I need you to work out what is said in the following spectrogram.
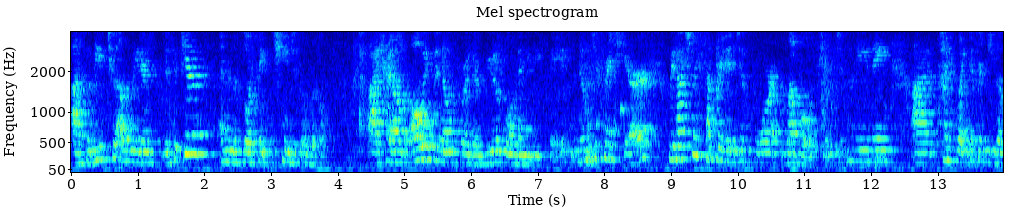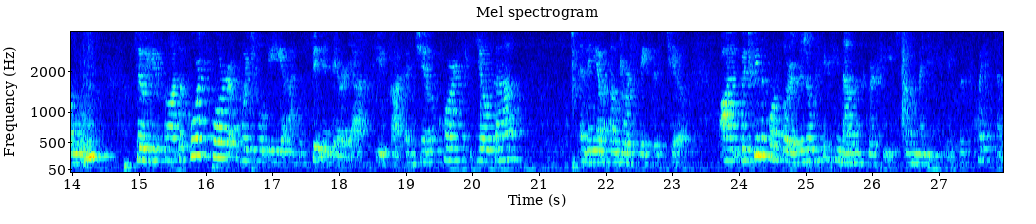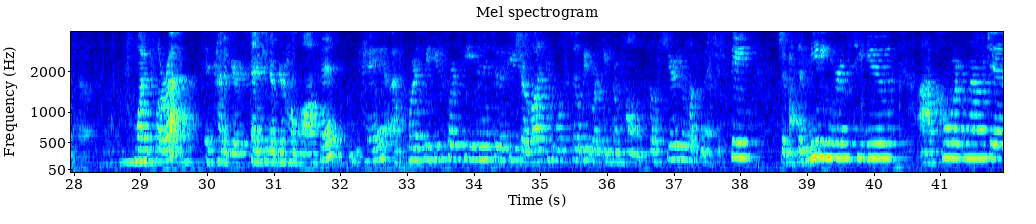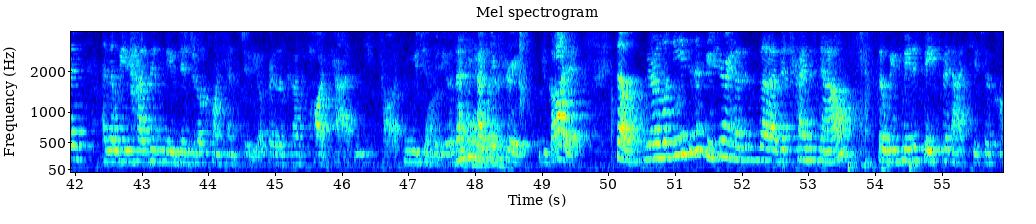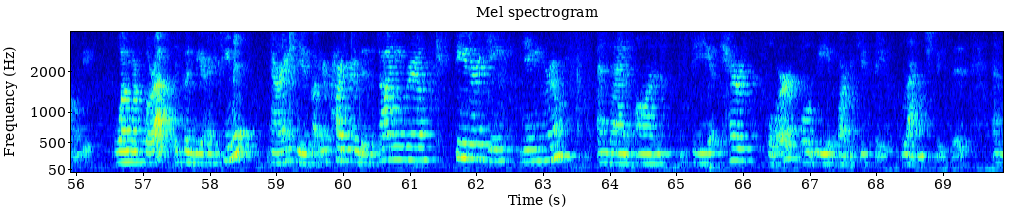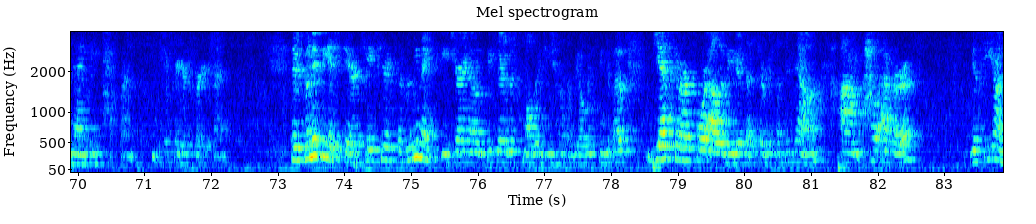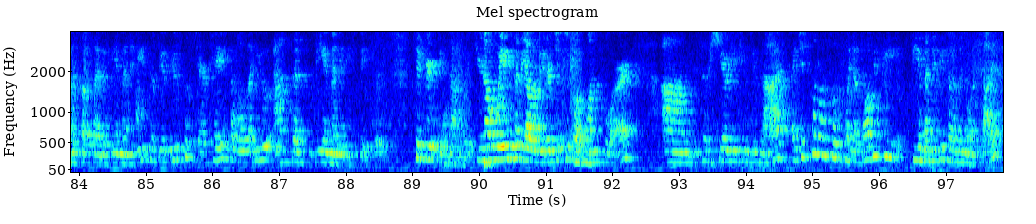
Uh, so these two elevators disappear and then the floor plate changes a little. Uh, has always been known for their beautiful amenity space. No different here. We've actually separated into four levels here, which is amazing. Uh, it's kind of like different zones. So you've got the fourth floor, which will be uh, the fitness area. So you've got a gym, of course, yoga, and then you have outdoor spaces too. On, between the four floors, there's over 16,000 square feet of amenity space, so it's quite extensive. One floor up is kind of your extension of your home office. Okay, of course, we do foresee even into the future, a lot of people will still be working from home. So here you'll have some extra space. There'll be some meeting rooms to use, uh, co-work lounges, and then we have this new digital content studio for those who have podcasts and TikToks and YouTube videos that they have to create. You got it. So we are looking into the future. I know this is the, the trend now. So we've made a space for that too to accommodate. One more floor up is going to be your entertainment. All right, so you've got your party room, there's a dining room, theater, games, gaming room, and then on the terrace floor will be barbecue space, lounge spaces, and then a pet run okay, for your furry friends. There's going to be a staircase here. It's a really nice feature. I know these are the smaller details that we always think about. Yes, there are four elevators that service up and down. Um, however, You'll see here on the south side of the amenities, there'll be a beautiful staircase that will let you access the amenity spaces. So if you're, exactly, so you're not waiting for the elevator just to go up one floor. Um, so here you can do that. I just want to also point out, so obviously the amenities are on the north side.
